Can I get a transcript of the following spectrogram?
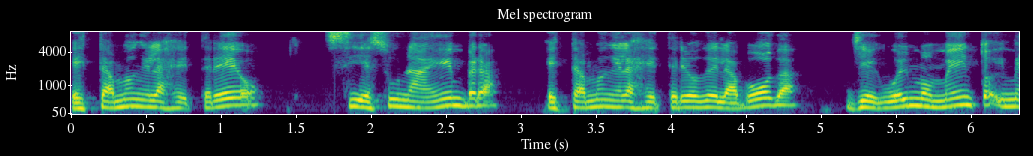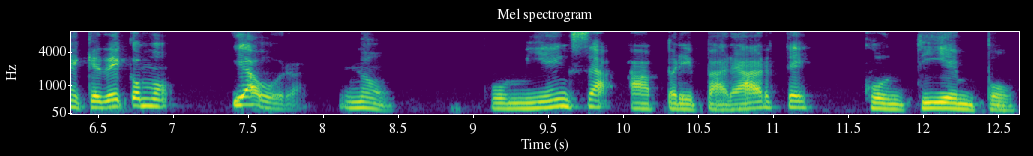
Estamos en el ajetreo. Si es una hembra, estamos en el ajetreo de la boda. Llegó el momento y me quedé como, ¿y ahora? No. Comienza a prepararte con tiempo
